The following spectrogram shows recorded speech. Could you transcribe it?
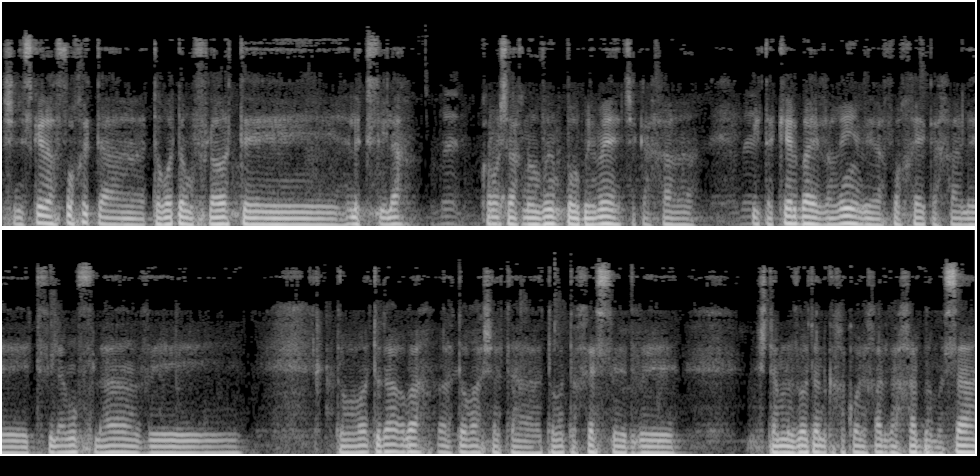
שנזכה להפוך את התורות המופלאות אה, לתפילה. כל מה שאנחנו עוברים פה באמת, שככה ייתקל באיברים ויהפוך אה, ככה לתפילה מופלאה. ותודה רבה על התורה שאתה, תורת החסד, ושאתה מלווה אותנו ככה כל אחד ואחת במסע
